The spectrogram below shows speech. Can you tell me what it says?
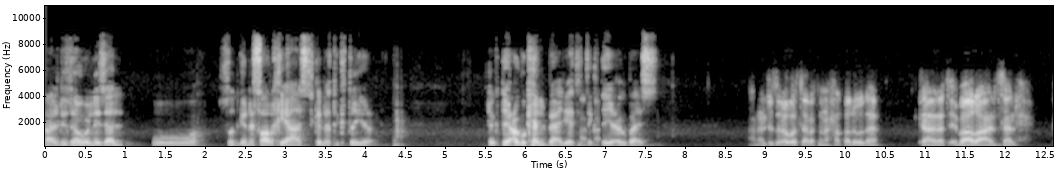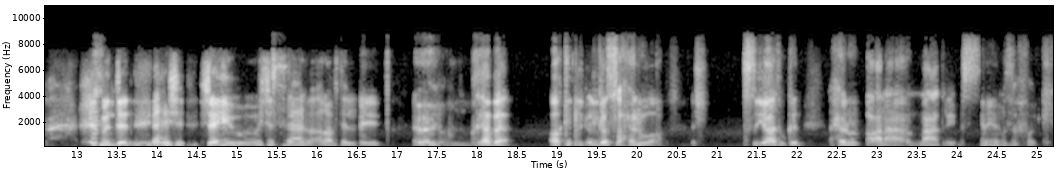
الجزء الأول نزل وصدق إنه صار خياس كله تقطيع. تقطيع أبو كلب بعد تقطيع وبس. أنا الجزء الأول تابعت من الحلقة الأولى كانت عبارة عن سلح من جد. يا أخي ش- شيء وش السالفة؟ عرفت اللي غبا okay القصة حلوة. الشخصيات وكل حلو. أنا ما أدري بس يعني ذا فك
